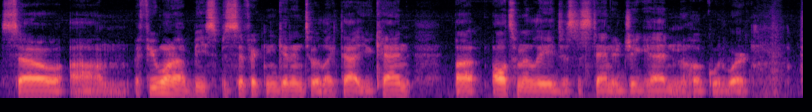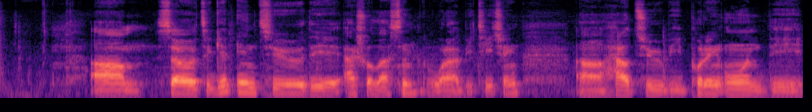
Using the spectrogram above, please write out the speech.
So um, if you want to be specific and get into it like that, you can. But ultimately, just a standard jig head and a hook would work. Um, so to get into the actual lesson of what I'd be teaching, uh, how to be putting on the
